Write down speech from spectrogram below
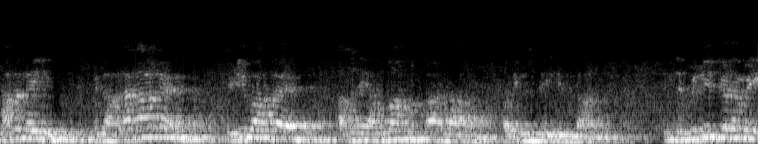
அதனை மிக அழகாக தெளிவாக அதனை அல்லாஹு பதிவு செய்கின்றான். இந்த வெள்ளிக்கிழமை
